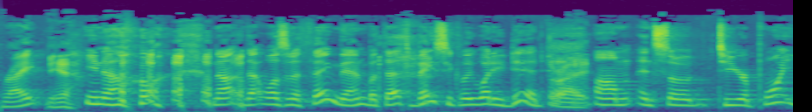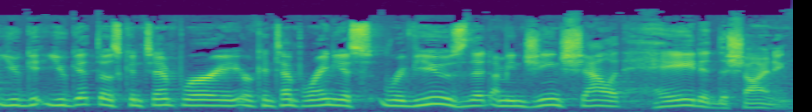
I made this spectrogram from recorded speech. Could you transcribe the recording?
right? Yeah. You know, not that wasn't a thing then, but that's basically what he did. Right. Um, and so, to your point, you get you get those contemporary or contemporaneous reviews that I mean, Gene Shalit hated The Shining,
